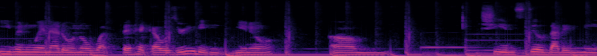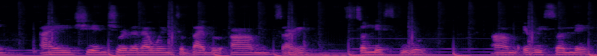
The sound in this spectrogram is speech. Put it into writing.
Even when I don't know what the heck I was reading, you know, um, she instilled that in me. I she ensured that I went to Bible, um, sorry, Sunday school, um, every Sunday,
